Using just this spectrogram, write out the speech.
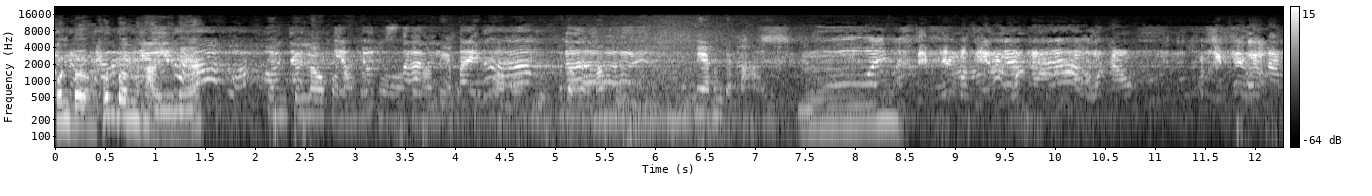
คนเบิงคนเบิงไห้แหน่เป็นเป็นเราประมาณหลวงพ่อเพราะว่าแม่เพิ่นเก็บของออกอยู่เขาจะออกมาปุ๊บแม่เพิ่นก็ตายอืมอย่าง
